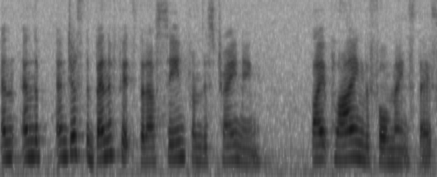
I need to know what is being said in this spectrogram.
And, and, the, and just the benefits that I've seen from this training by applying the four mainstays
